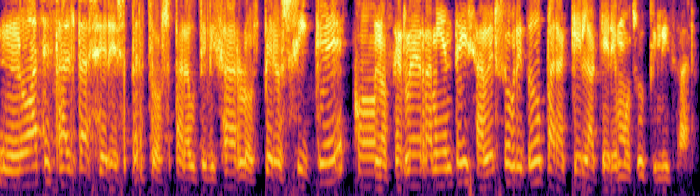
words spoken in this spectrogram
No hace falta ser expertos para utilizarlos, pero sí que conocer la herramienta y saber sobre todo para qué la queremos utilizar.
